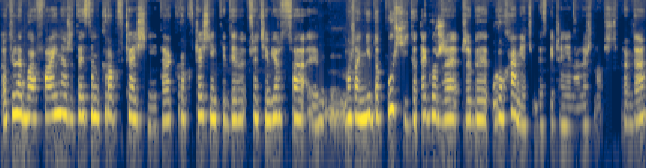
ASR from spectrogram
o tyle była fajna, że to jest ten krok wcześniej, tak, krok wcześniej, kiedy przedsiębiorstwa e, można nie dopuścić do tego, że, żeby uruchamiać ubezpieczenie należności, prawda.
